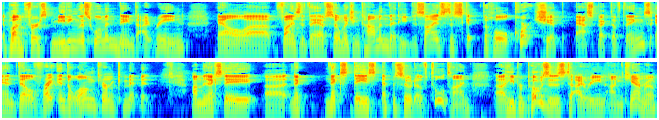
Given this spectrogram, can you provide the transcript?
Upon first meeting this woman named Ilene, Al uh, finds that they have so much in common that he decides to skip the whole courtship aspect of things and delve right into long term commitment. On the next day, uh, ne- next day's episode of Tool Time, uh, he proposes to Ilene on camera.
